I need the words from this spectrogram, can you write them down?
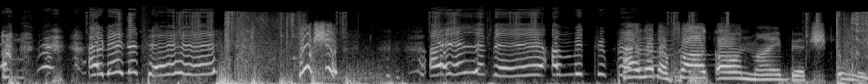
I did it. oh shit! I did it. I'm with triple. I got a fuck on my bitch. Ooh,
